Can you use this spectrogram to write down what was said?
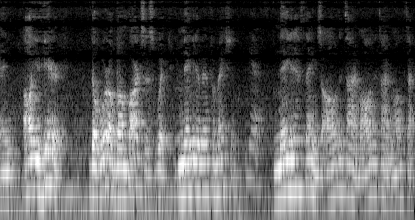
And all you hear, the world bombards us with negative information Yes. negative things all the time, all the time, all the time.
